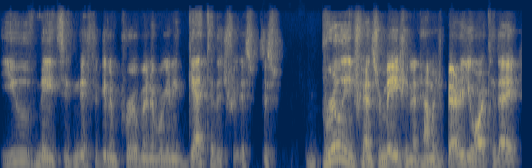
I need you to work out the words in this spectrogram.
you've made significant improvement, and we're going to get to the this, this brilliant transformation and how much better you are today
